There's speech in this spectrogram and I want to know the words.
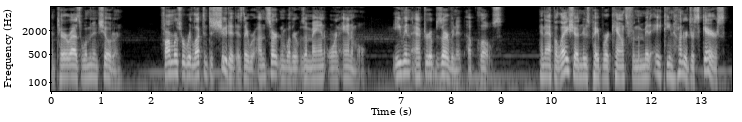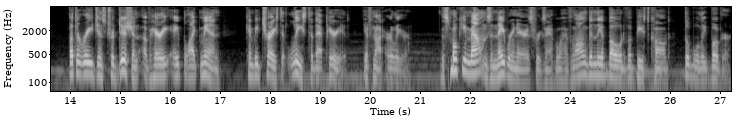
and terrorized women and children. Farmers were reluctant to shoot it as they were uncertain whether it was a man or an animal, even after observing it up close. In Appalachia, newspaper accounts from the mid 1800s are scarce, but the region's tradition of hairy ape like men can be traced at least to that period, if not earlier. The Smoky Mountains and neighboring areas, for example, have long been the abode of a beast called the woolly booger.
